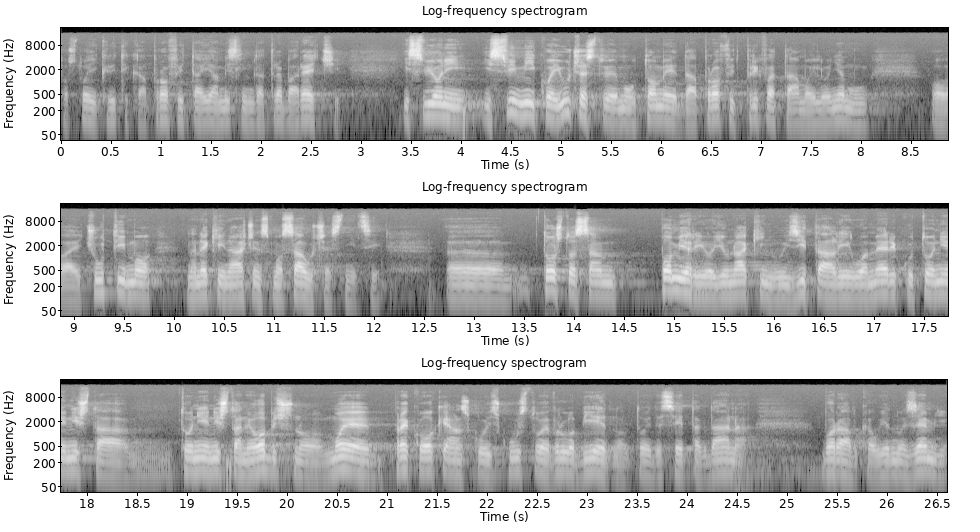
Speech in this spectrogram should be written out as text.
postoji kritika profita, ja mislim da treba reći i svi oni i svi mi koji učestvujemo u tome da profit prihvatamo ili o njemu ovaj čutimo, na neki način smo saučesnici. E, to što sam pomjerio junakinju iz Italije u Ameriku, to nije ništa, to nije ništa neobično. Moje prekookeansko iskustvo je vrlo bijedno, to je desetak dana boravka u jednoj zemlji.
